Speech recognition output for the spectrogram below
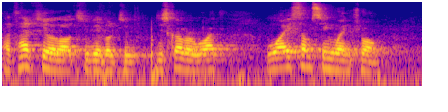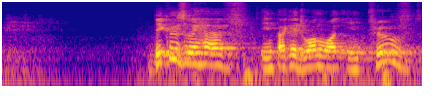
that helps you a lot to be able to discover what, why something went wrong. Because we have in package 1.1 improved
